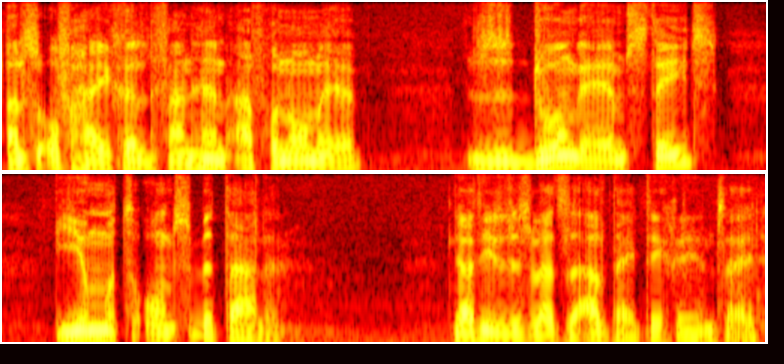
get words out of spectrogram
alsof hij geld van hen afgenomen heeft ze dwongen hem steeds, je moet ons betalen. Dat is dus wat ze altijd tegen hem zeiden.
